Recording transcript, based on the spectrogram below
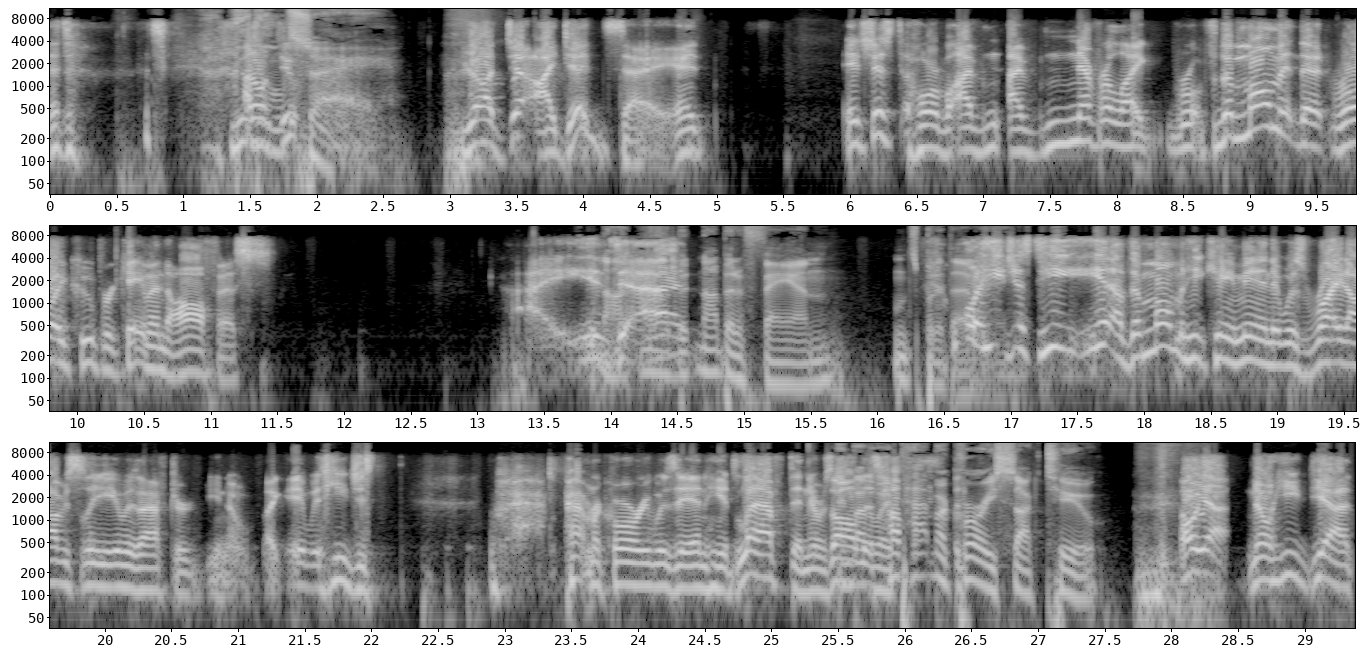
That's, that's, You I don't do- say. yeah, I di- did say it. It's just horrible. I've I've never liked for the moment that Roy Cooper came into office. I Not, not, uh, but not been a fan. Let's put it that way. well, way. he just he yeah. The moment he came in, it was right. Obviously, it was after you know, like it was. He just Pat McCrory was in. He had left, and there was all And by this. the way. Pat McCrory sucked too. Oh yeah, no, he yeah,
